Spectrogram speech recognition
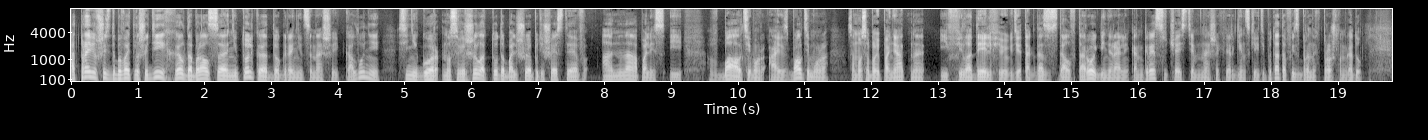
Отправившись добывать лошадей, Хелл добрался не только до границы нашей колонии, Синих гор, но совершил оттуда большое путешествие в Аннаполис и в Балтимор, а из Балтимора, само собой понятно, и в Филадельфию, где тогда заседал второй генеральный конгресс с участием наших виргинских депутатов, избранных в прошлом году.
